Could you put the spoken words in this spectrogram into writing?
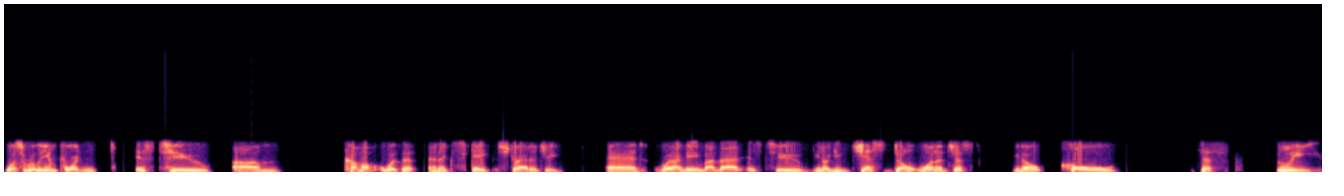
what's really important is to um, come up with a, an escape strategy. And what I mean by that is to, you know, you just don't want to just you know, cold, just leave,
